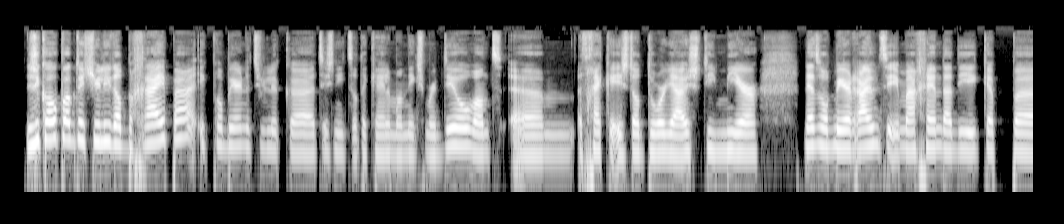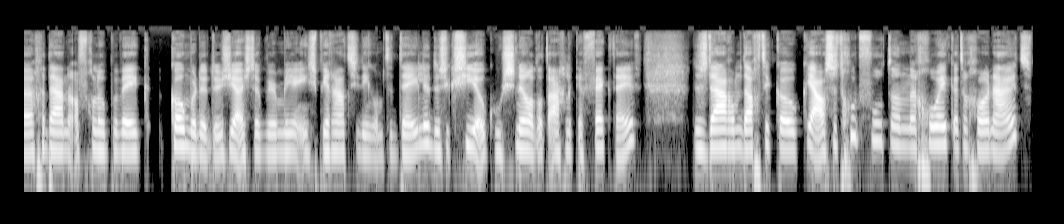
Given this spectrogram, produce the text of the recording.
Dus ik hoop ook dat jullie dat begrijpen. Ik probeer natuurlijk, het is niet dat ik helemaal niks meer deel. Want um, het gekke is dat door juist die meer, net wat meer ruimte in mijn agenda die ik heb gedaan de afgelopen week komen er dus juist ook weer meer inspiratiedingen om te delen. Dus ik zie ook hoe snel dat eigenlijk effect heeft. Dus daarom dacht ik ook, ja, als het goed voelt, dan uh, gooi ik het er gewoon uit.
